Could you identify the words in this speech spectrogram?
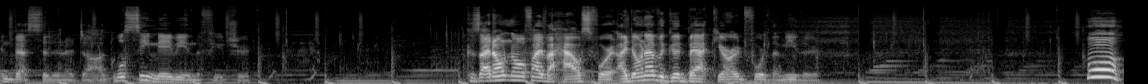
invested in a dog. We'll see maybe in the future. Because I don't know if I have a house for it. I don't have a good backyard for them either. Oh!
